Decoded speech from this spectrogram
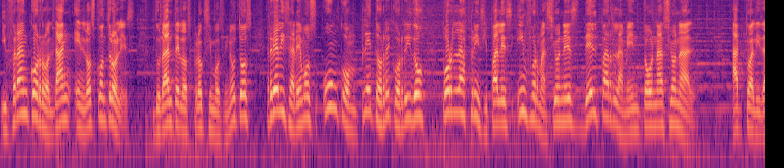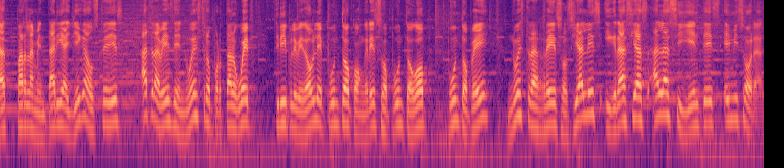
y Franco Roldán en los controles. Durante los próximos minutos realizaremos un completo recorrido por las principales informaciones del Parlamento Nacional. Actualidad parlamentaria llega a ustedes a través de nuestro portal web www.congreso.gov.p, nuestras redes sociales y gracias a las siguientes emisoras.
